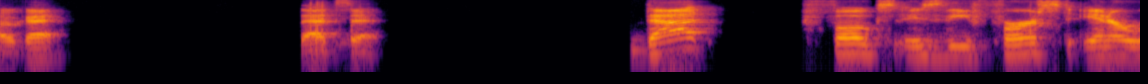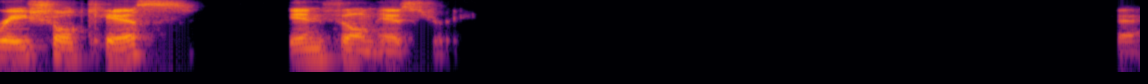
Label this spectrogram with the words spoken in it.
Okay. That's it. That, folks, is the first interracial kiss in film history. Okay.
